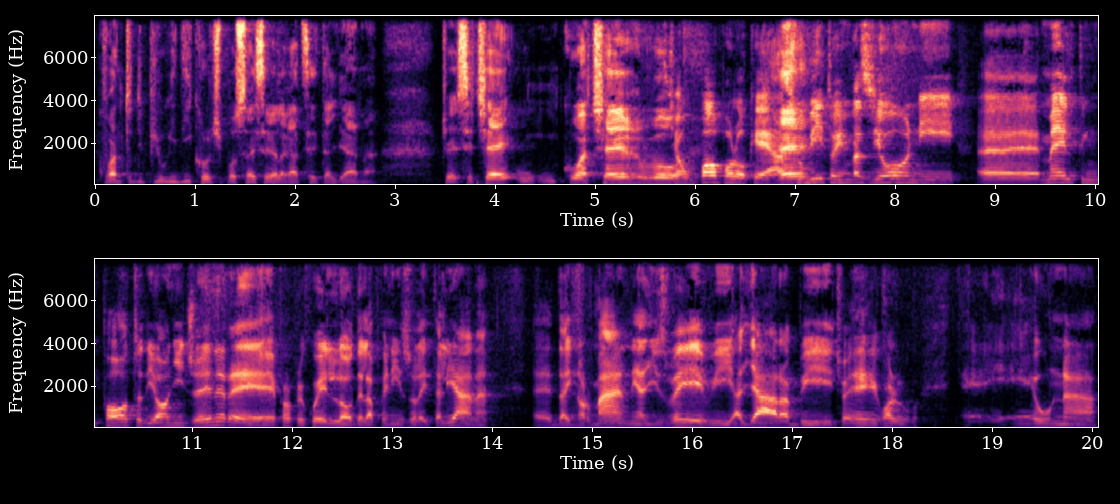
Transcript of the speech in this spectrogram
quanto di più ridicolo ci possa essere la razza italiana. Cioè se c'è un, un coacervo... C'è un popolo che ha Eh. subito invasioni, eh, melting pot di ogni genere, è proprio quello della penisola italiana, eh, dai normanni agli svevi, agli arabi, cioè è, una,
